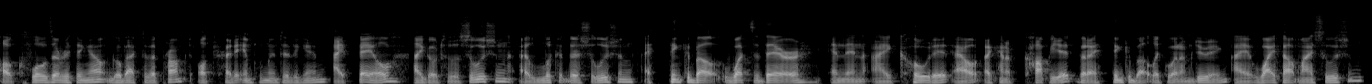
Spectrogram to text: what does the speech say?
I'll close everything out, go back to the prompt. I'll try to implement it again. I fail. I go to the solution. I look at their solution. I think about what's there and then I code it out. I kind of copy it, but I think about like what I'm doing. I wipe out my solution.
